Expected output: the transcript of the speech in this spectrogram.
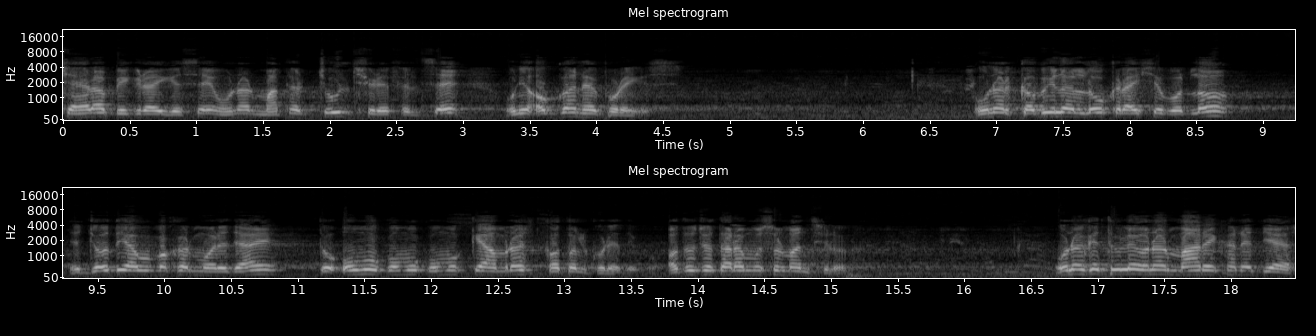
চেহারা বিগড়াই গেছে, ওনার মাথার চুল ছিঁড়ে ফেলছে, উনি অজ্ঞান হয়ে পড়ে গেছে। ওনার কবিলার লোকরা এসে বলল যে যদি আবু বকর মরে যায়, তো অমুক অমুক, অমুককে আমরা কতল করে দেব। অথচ তারা মুসলমান ছিল না। ওনাকে তুলে ওনার মার এখানে দিয়ে আস।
